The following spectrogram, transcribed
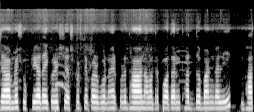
যা আমরা শুক্রিয়া আদায় করে শেষ করতে পারব না। এরপরে ধান, আমাদের প্রধান খাদ্য বাঙালি, ভাত।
